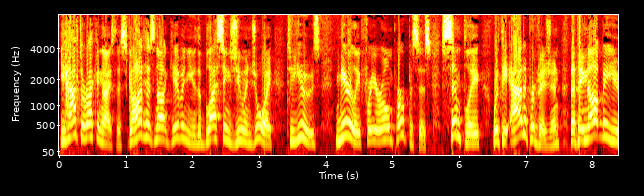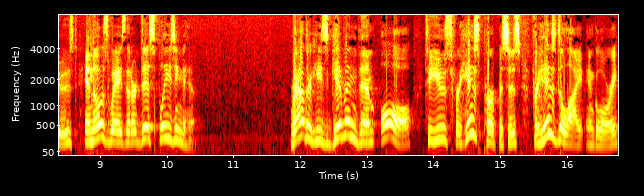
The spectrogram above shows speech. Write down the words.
You have to recognize this. God has not given you the blessings you enjoy to use merely for your own purposes, simply with the added provision that they not be used in those ways that are displeasing to Him. Rather, He's given them all to use for His purposes, for His delight and glory,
